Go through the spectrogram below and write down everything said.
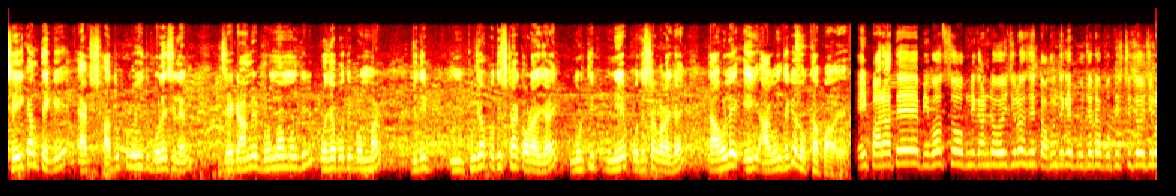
সেই কাল থেকে এক সাধু পুরোহিত বলেছিলেন যে গ্রামের ব্রহ্মা মন্দির, প্রজাপতি ব্রহ্মার যদি পূজা প্রতিষ্ঠা করা যায়, মূর্তি নিয়ে প্রতিষ্ঠা করা যায়, তাহলে এই আগুন থেকে রক্ষা পাওয়া যায়। এই পাড়াতে বিভৎস অগ্নিকাণ্ড হয়েছিল, সেই তখন থেকে পুজোটা প্রতিষ্ঠিত হয়েছিল।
